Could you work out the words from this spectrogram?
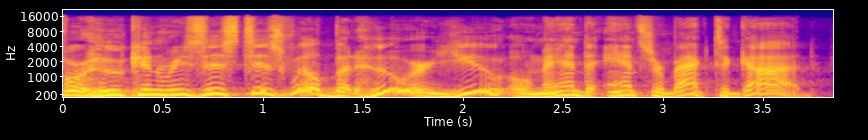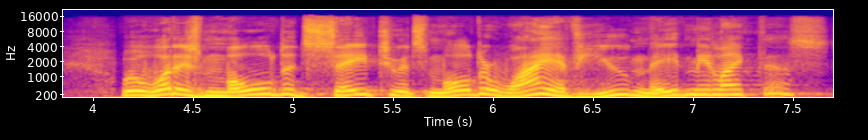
For who can resist his will? But who are you, O oh man, to answer back to God? Will what is molded say to its molder, Why have you made me like this?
